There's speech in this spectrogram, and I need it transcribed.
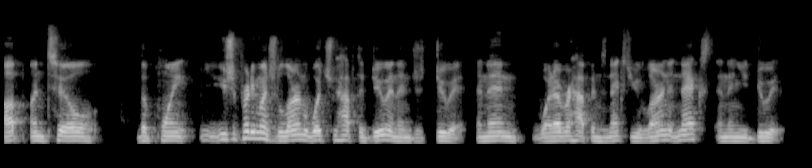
up until the point you should pretty much learn what you have to do and then just do it and then whatever happens next you learn it next and then you do it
